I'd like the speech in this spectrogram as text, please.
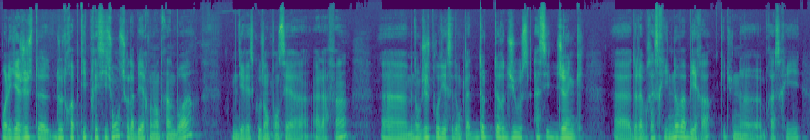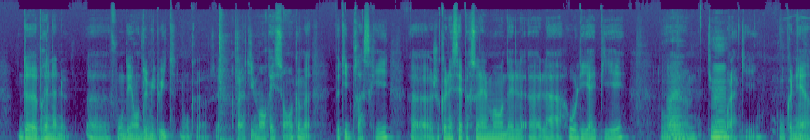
Bon, les gars, juste euh, deux, trois petites précisions sur la bière qu'on est en train de boire. Vous me direz ce que vous en pensez à, à la fin. Euh, mais donc, juste pour dire, c'est donc la Dr. Juice Acid Junk euh, de la brasserie Nova Bira, qui est une euh, brasserie de Braine-l'Alleud, euh, fondée en 2008. Donc, euh, c'est relativement récent comme petite brasserie. Euh, je connaissais personnellement d'elle euh, la Holy IPA, Ouais. euh, que, Mm. voilà, qui qu'on connaît un,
